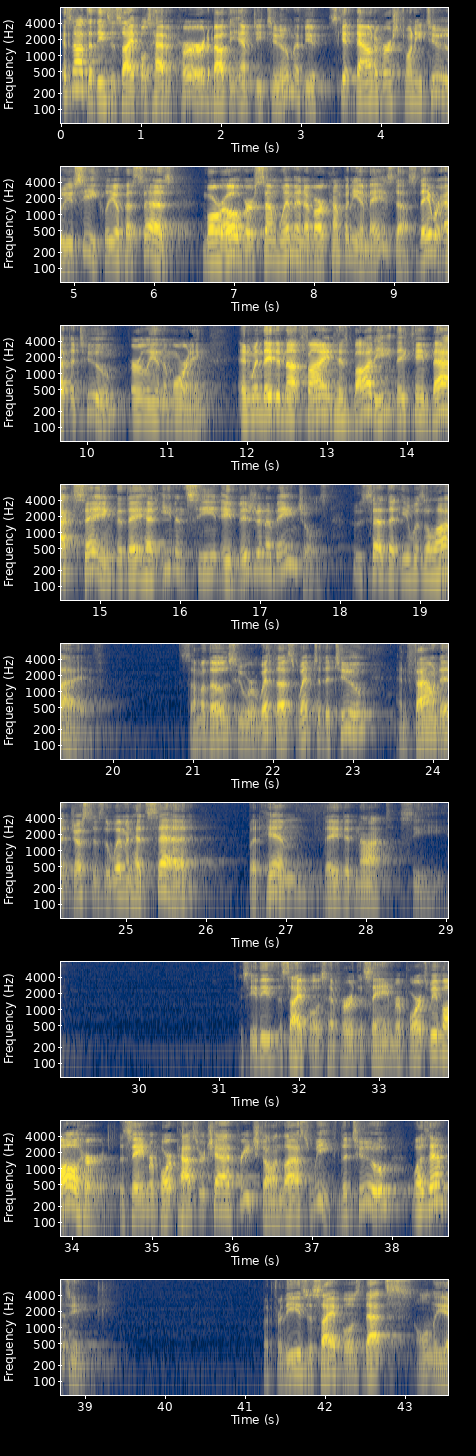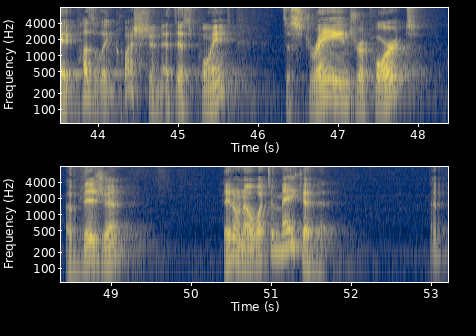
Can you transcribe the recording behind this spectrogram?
It's not that these disciples haven't heard about the empty tomb. If you skip down to verse 22, you see Cleopas says, Moreover, some women of our company amazed us. They were at the tomb early in the morning, and when they did not find his body, they came back saying that they had even seen a vision of angels who said that he was alive. Some of those who were with us went to the tomb and found it just as the women had said, but him they did not see. You see, these disciples have heard the same reports we've all heard. The same report Pastor Chad preached on last week. The tomb was empty. But for these disciples, that's only a puzzling question at this point. It's a strange report, a vision. They don't know what to make of it.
